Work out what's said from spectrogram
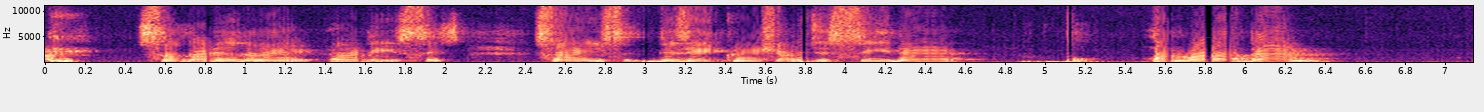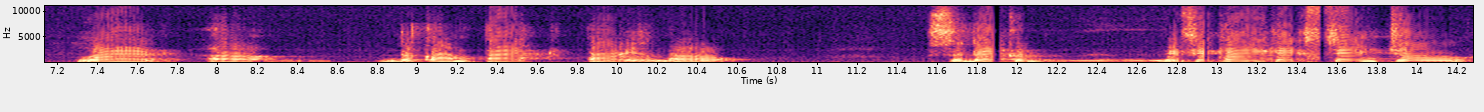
so that is the way everything is. So this equation which you see there on one of them, where uh, the compact part is more, so there could, if you try to extend to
